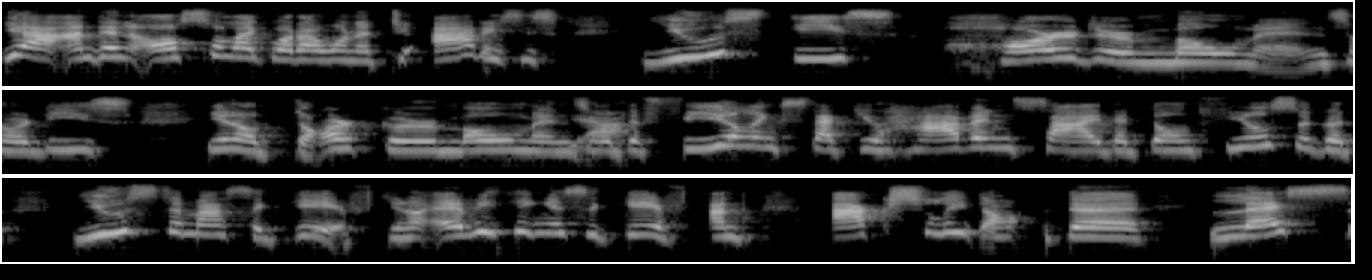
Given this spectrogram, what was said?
Yeah, and then also like what I wanted to add is, is use these harder moments or these you know darker moments yeah. or the feelings that you have inside that don't feel so good use them as a gift you know everything is a gift and actually the, the less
